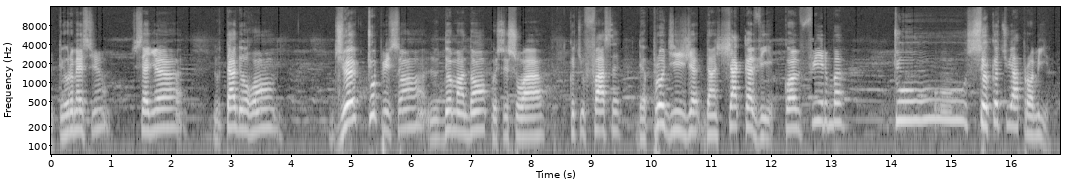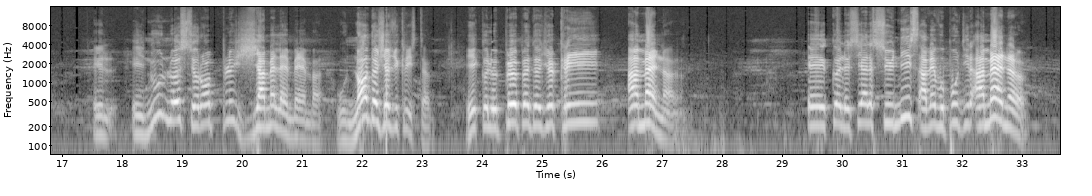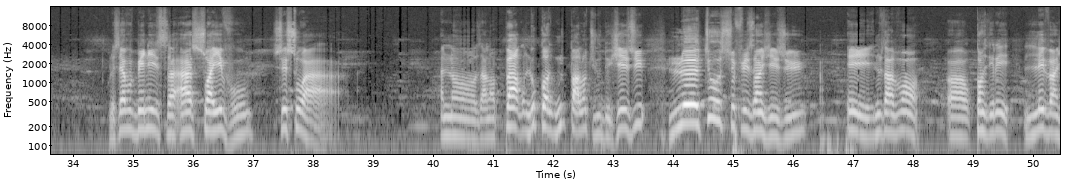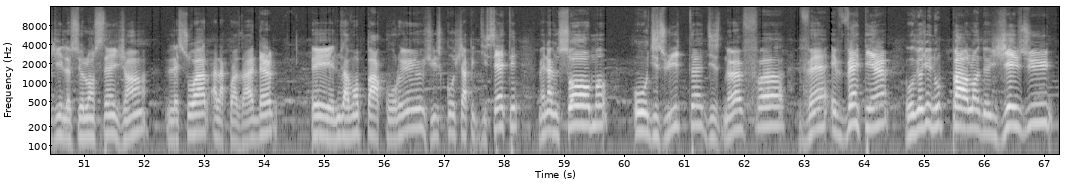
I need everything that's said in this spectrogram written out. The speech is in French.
Nous te remercions, Seigneur. Nous t'adorons. Dieu Tout-Puissant, nous demandons que ce soir, que tu fasses des prodiges dans chaque vie. Confirme tout ce que tu as promis. Et, nous ne serons plus jamais les mêmes. Au nom de Jésus-Christ. Et que le peuple de Dieu crie Amen. Et que le ciel s'unisse avec vous pour dire Amen. Que le Seigneur vous bénisse. Assoyez-vous ce soir nous allons nous, nous parlons toujours de Jésus, le tout suffisant Jésus, et nous avons euh, considéré l'évangile selon Saint Jean, les soirs à la croisade, et nous avons parcouru jusqu'au chapitre 17. Maintenant, nous sommes au 18, 19, 20 et 21. Aujourd'hui, nous parlons de Jésus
